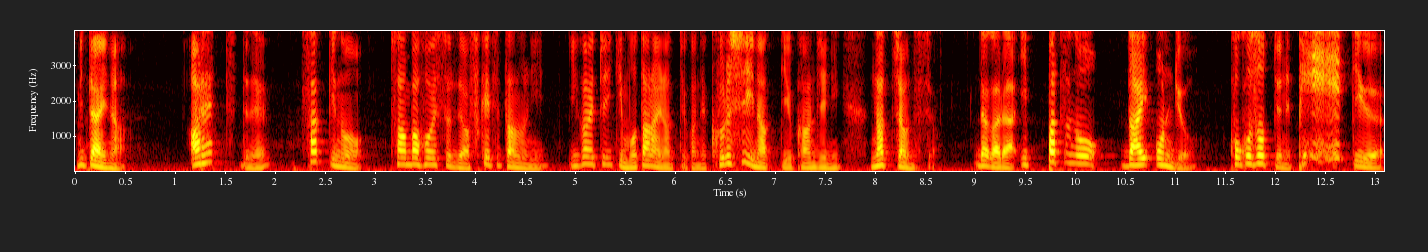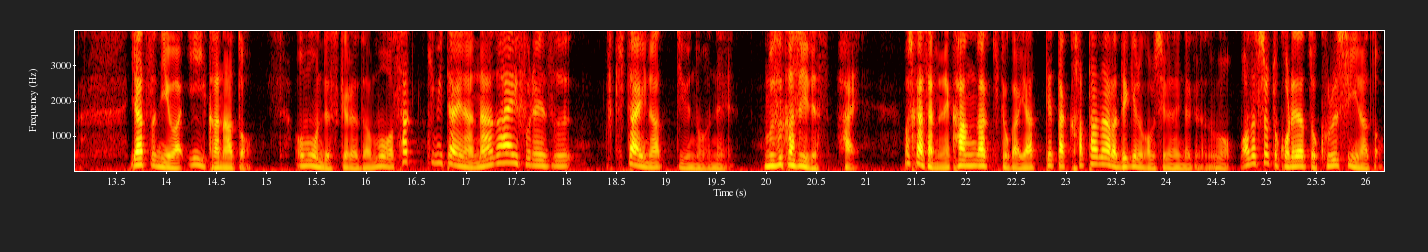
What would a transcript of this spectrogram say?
みたいな。あれ？っつってね、さっきのサンバホイッスルでは老けてたのに、意外と息持たないなっていうかね、苦しいなっていう感じになっちゃうんですよ。だから、一発の大音量、ここぞっていうね、ピーっていうやつにはいいかなと思うんですけれども、さっきみたいな長いフレーズ吹きたいなっていうのはね、難しいです。はい。もしかしたらね、管楽器とかやってた方ならできるのかもしれないんだけれども、私ちょっとこれだと苦しいなと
